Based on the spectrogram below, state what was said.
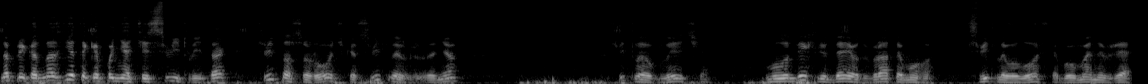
Наприклад, у нас є таке поняття світлий, так? Світла сорочка, світле вжання, світле обличчя. Молодих людей, от брата мого, світле волосся, бо в мене вже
